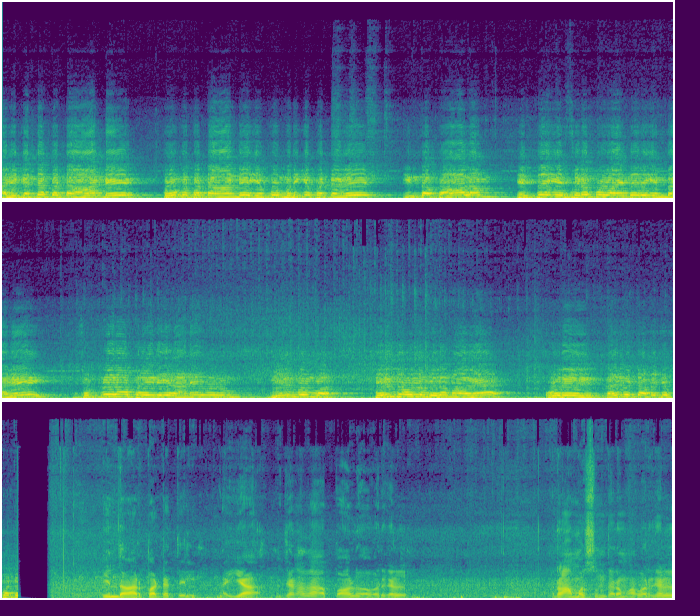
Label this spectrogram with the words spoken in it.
அது கட்டப்பட்ட ஆண்டு துவங்கப்பட்ட ஆண்டு எப்போ முடிக்கப்பட்டது இந்த பாலம் எத்தகைய சிறப்பு வாய்ந்தது என்பதை சுற்றுலா பயணிகள் அனைவரும் விரும்பும் வ- தெரிந்து கொள்ளும் விதமாக ஒரு கல்வெட்டு அமைக்கப்பட்டு இந்த ஆர்ப்பாட்டத்தில் ஐயா ஜனதா பாலு அவர்கள் ராமசுந்தரம் அவர்கள்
